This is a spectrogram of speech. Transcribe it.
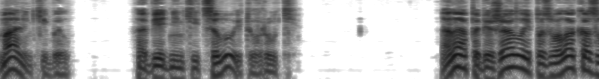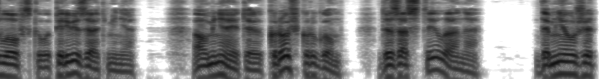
Маленький был, а бедненький целует в руки. Она побежала и позвала Козловского перевязать меня. А у меня это кровь кругом, да застыла она. Да мне уже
